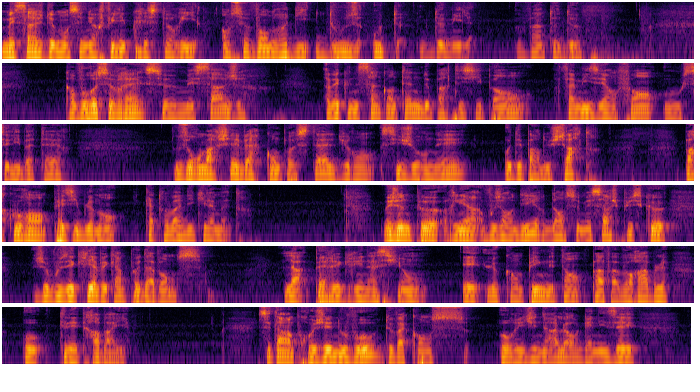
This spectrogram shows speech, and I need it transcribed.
Message de Monseigneur Philippe Christori en ce vendredi 12 août 2022. Quand vous recevrez ce message avec une cinquantaine de participants, familles et enfants ou célibataires, nous aurons marché vers Compostelle durant six journées au départ de Chartres, parcourant paisiblement 90 km. Mais je ne peux rien vous en dire dans ce message puisque je vous écris avec un peu d'avance la pérégrination et le camping n'étant pas favorables au télétravail. C'est un projet nouveau de vacances originales organisé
